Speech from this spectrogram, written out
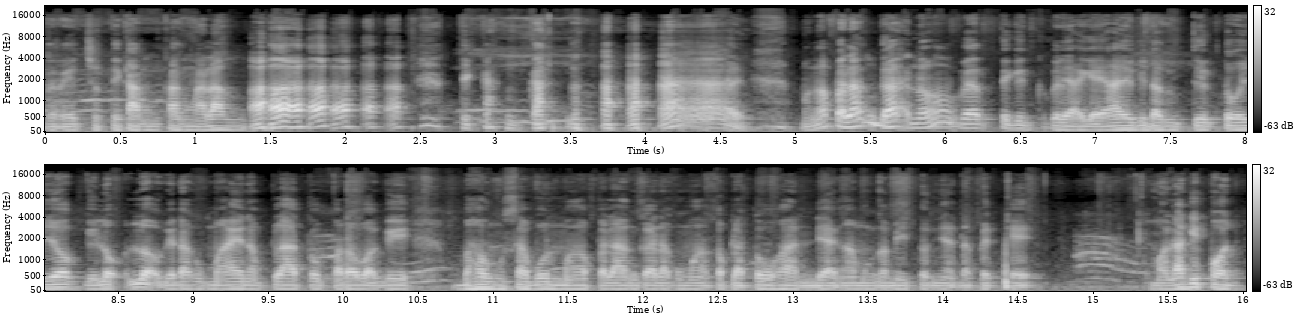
Diretso tikangkang na lang. tikangkang. mga palangga, no? Pero tigid ko kaya ayaw kita kong tuyok, gilolo, kita kumain ng plato para wag eh, bahong sabon mga palangga na mga kaplatuhan. Diyan among gamiton niya dapat kay Malagi pod,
